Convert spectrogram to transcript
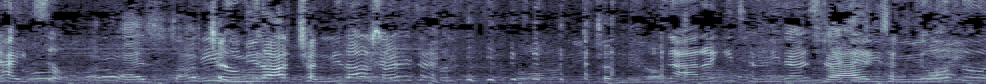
ढाई सौ। छन्नीदार छन्नीदार शर्ट जारा की छन्नीदार शर्ट जारा की छन्नीदार। दो सौ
